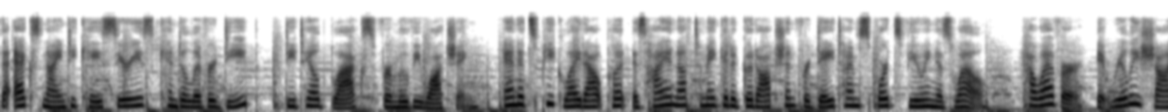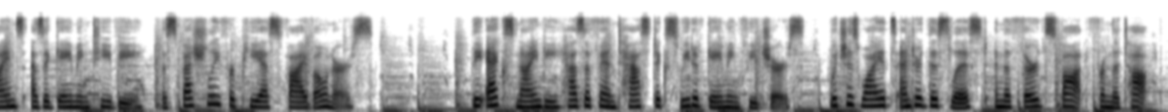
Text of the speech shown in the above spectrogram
the X90K series can deliver deep, detailed blacks for movie watching, and its peak light output is high enough to make it a good option for daytime sports viewing as well. However, it really shines as a gaming TV, especially for PS5 owners. The X90 has a fantastic suite of gaming features, which is why it's entered this list in the third spot from the top.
